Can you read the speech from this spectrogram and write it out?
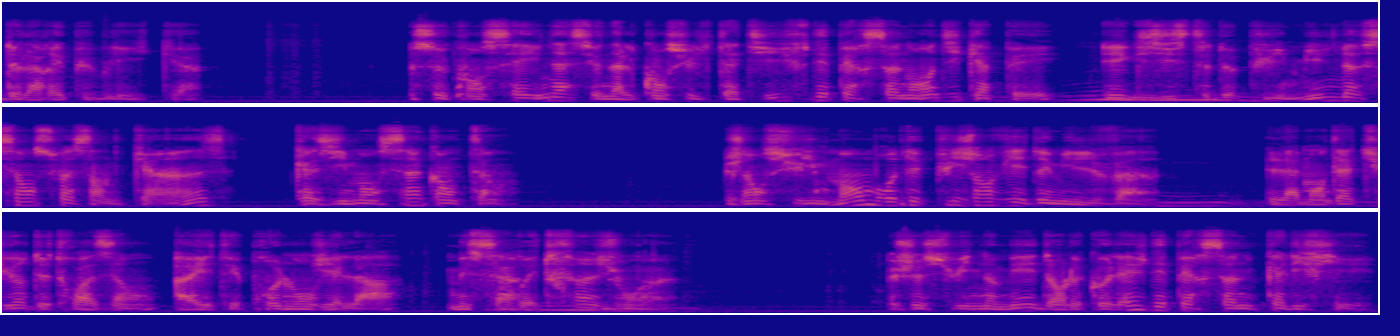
de la République. Ce Conseil national consultatif des personnes handicapées existe depuis 1975, quasiment 50 ans. J'en suis membre depuis janvier 2020. La mandature de trois ans a été prolongée là, mais s'arrête fin juin. Je suis nommé dans le Collège des personnes qualifiées.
